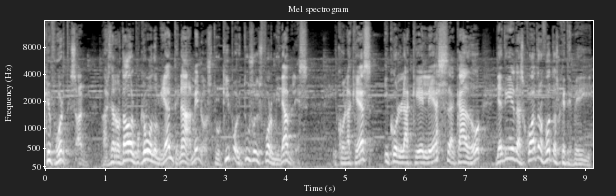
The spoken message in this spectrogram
¡Qué fuerte, San! Has derrotado al Pokémon dominante, nada menos. Tu equipo y tú sois formidables. Y con la que has y con la que le has sacado, ya tienes las cuatro fotos que te pedí.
